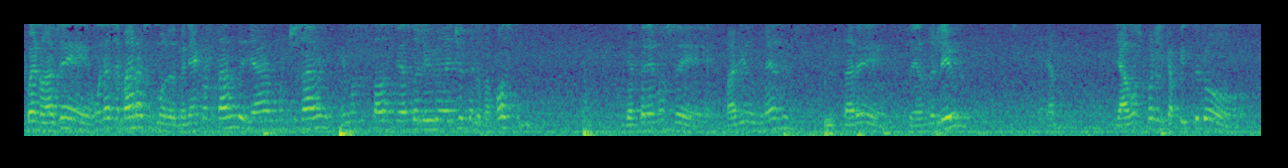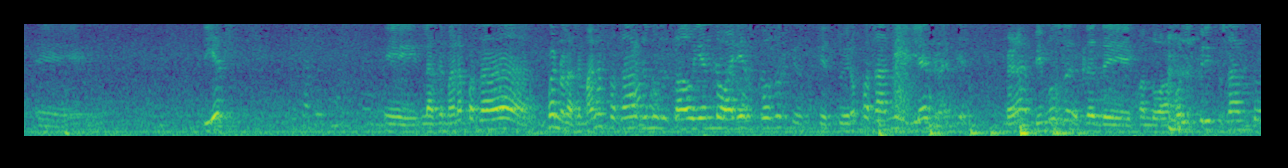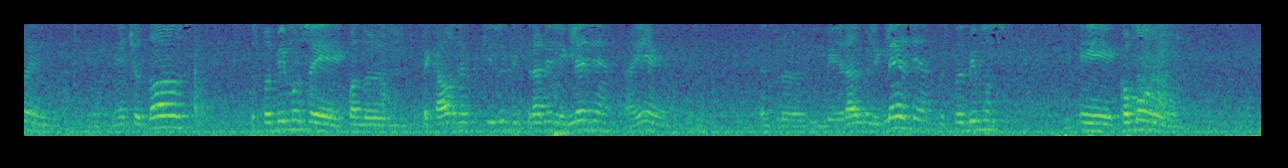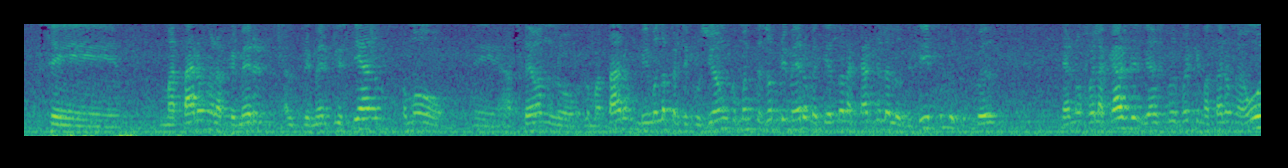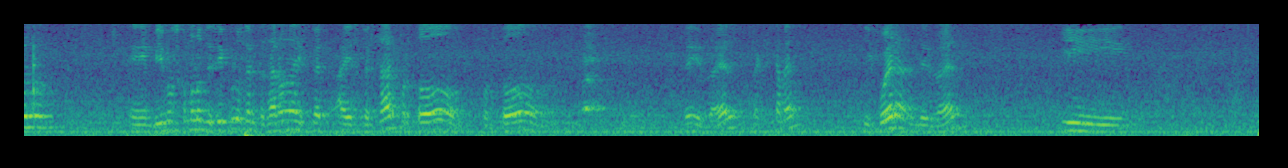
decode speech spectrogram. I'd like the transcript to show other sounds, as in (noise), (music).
bueno, hace unas semanas, como les venía contando, ya muchos saben, hemos estado estudiando el libro de Hechos de los Apóstoles. Ya tenemos eh, varios meses de estar eh, estudiando el libro. Ya, ya, vamos por el capítulo 10. Eh, la semana pasada, bueno, las semanas pasadas hemos estado viendo varias cosas que, que estuvieron pasando en la iglesia. ¿verdad? Vimos desde cuando bajó el Espíritu Santo en, en Hechos 2, Después vimos eh, cuando el pecado se quiso infiltrar en la iglesia, ahí dentro del liderazgo de la iglesia. Después vimos eh, cómo se mataron a primer, al primer cristiano, cómo eh, a Esteban lo, mataron. Vimos la persecución, cómo empezó primero metiendo a la cárcel a los discípulos, después ya no fue la cárcel, ya después fue que mataron a uno. vimos cómo los discípulos empezaron a, a dispersar por todo, por todo de Israel prácticamente y fuera de Israel. Y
